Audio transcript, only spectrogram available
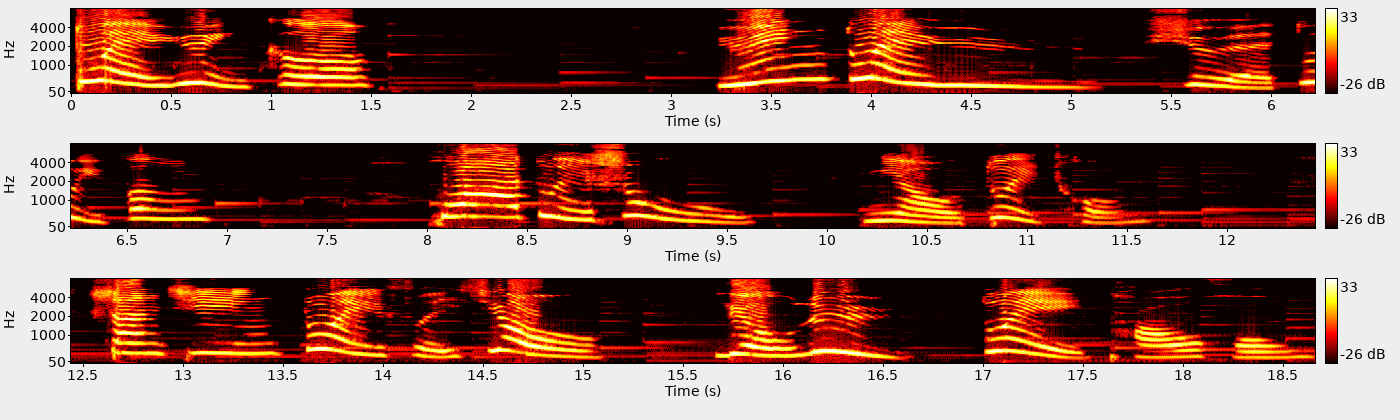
对韵歌。云对雨雪对风。花对树鸟对虫。山青对水秀柳绿对桃红。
